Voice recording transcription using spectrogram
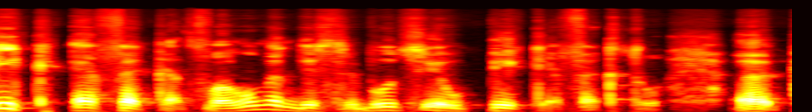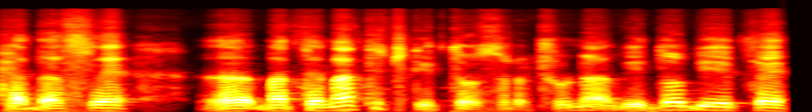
pik efekat, volumen distribucije u pik efektu. Kada se matematički to sračuna, vi dobijete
